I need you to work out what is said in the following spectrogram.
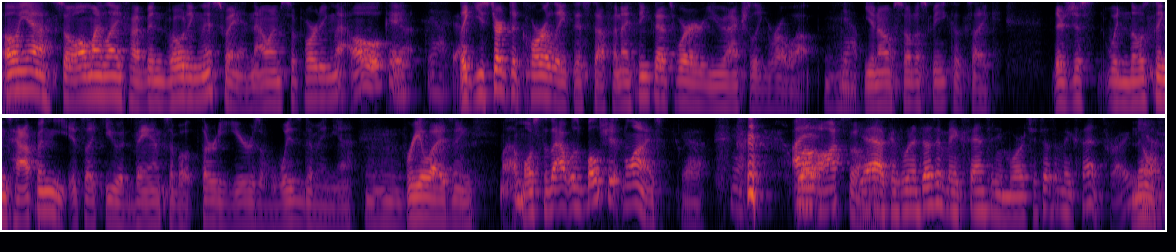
oh mm-hmm. yeah. So all my life I've been voting this way, and now I'm supporting that. Oh okay. Yeah. yeah, Yeah. Like you start to correlate this stuff, and I think that's where you actually grow up. Mm-hmm. yeah, You know, so to speak. It's like there's just when those things happen, it's like you advance about thirty years of wisdom in you, realizing well most of that was bullshit and lies. Yeah. yeah. I- Well, awesome. Yeah, because when it doesn't make sense anymore, it just doesn't make sense, right? No. And,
